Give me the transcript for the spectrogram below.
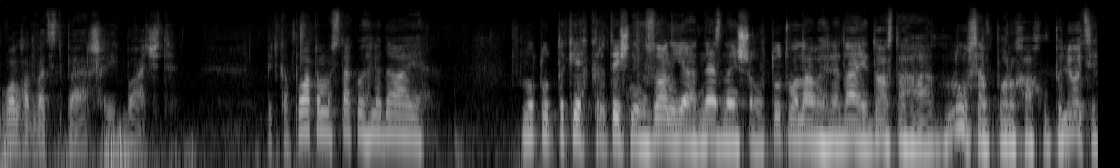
Волга 21, як бачите. Під капотом ось так виглядає. Ну тут таких критичних зон я не знайшов. Тут вона виглядає досить гарно. Ну, все в порохах у пильоті.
